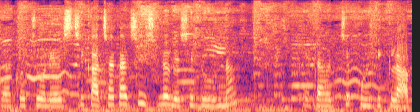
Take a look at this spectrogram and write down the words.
দেখো চলে এসেছি। কাছাকাছি ছিল বেশি দূর না। এটা হচ্ছে কুলটি ক্লাব।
